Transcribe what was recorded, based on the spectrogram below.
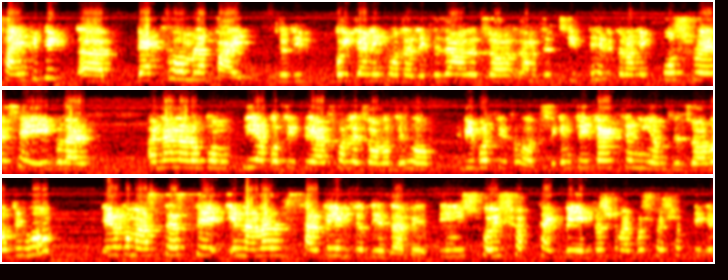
সাইন্টিফিক ব্যাখ্যাও আমরা পাই। যদি বৈজ্ঞানিক মতে দেখে যে আমাদের আমাদের জীবদেহের ভিতরে অনেক কোষ রয়েছে এগুলার নানা রকম ক্রিয়া প্রতিক্রিয়ার ফলে জড়দেহ বিবর্তিত হচ্ছে। কিন্তু এটা একটা নিয়ম যে জড়দেহ এরকম আস্তে আস্তে এ নানা সার্কেলের ভিতর দিয়ে যাবে। তিনি শৈশব থাকবে, একটা সময় পর শৈশব থেকে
